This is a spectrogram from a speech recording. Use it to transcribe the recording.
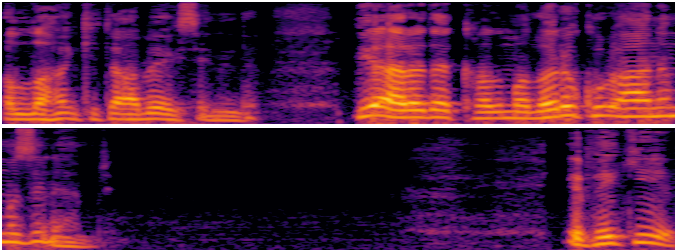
Allah'ın kitabı ekseninde. Bir arada kalmaları Kur'an'ımızın emri. E peki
